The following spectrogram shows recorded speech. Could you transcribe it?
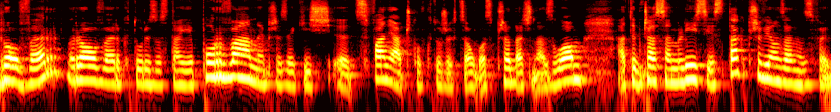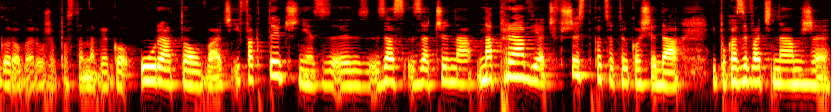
rower, rower, który zostaje porwany przez jakichś cwaniaczków, którzy chcą go sprzedać na złom, a tymczasem lis jest tak przywiązany do swojego roweru, że postanawia go uratować i faktycznie z, z, zaczyna naprawiać wszystko, co tylko się da i pokazywać nam, że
